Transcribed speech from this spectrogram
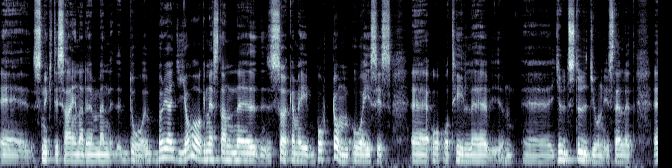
eh, snyggt designade men då börjar jag nästan eh, söka mig bortom Oasis. Eh, och, och, till eh, eh, ljudstudion istället. Eh,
